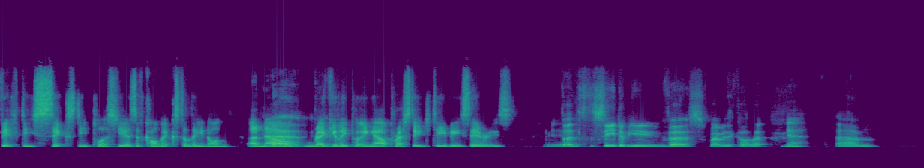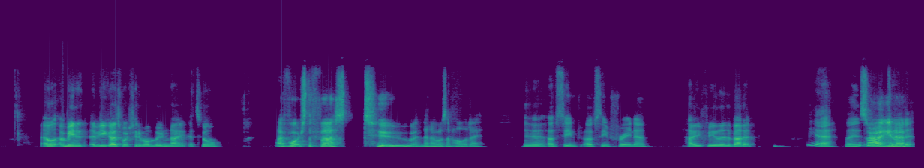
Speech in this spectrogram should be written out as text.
50, 60 plus years of comics to lean on are now Yeah, yeah. regularly putting out prestige TV series. Yeah. that's the CW verse, whatever they call it. Yeah. Um, oh, I mean, have you guys watched any more Moon Knight at all? I've watched the first two and then I was on holiday. Yeah, I've seen. I've seen three now. how are you feeling about it? Yeah, I, It's all right, you know. it.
